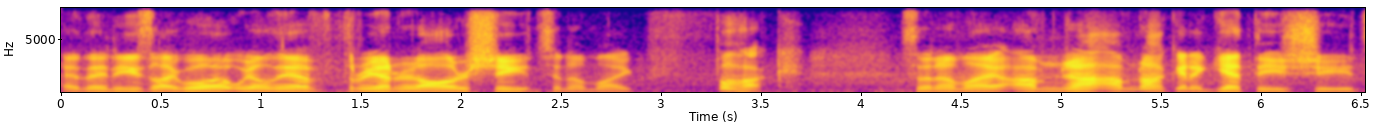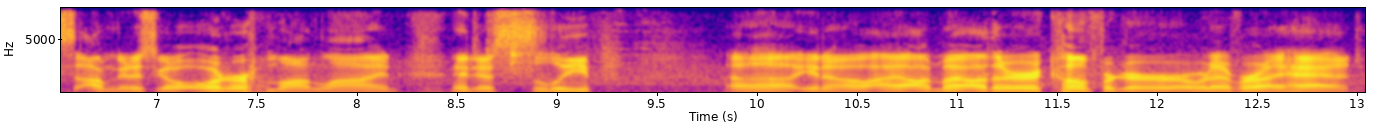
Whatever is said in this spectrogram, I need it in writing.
And then he's like, "Well, we only have three hundred dollars sheets," and I'm like, "Fuck." So then I'm like, I'm not, I'm not gonna get these sheets. I'm gonna just go order them online and just sleep, uh, you know, I, on my other comforter or whatever I had.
